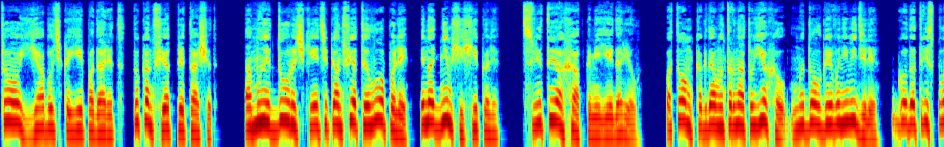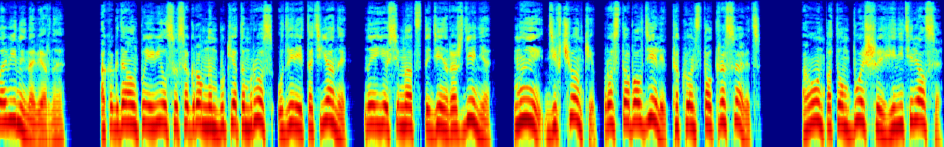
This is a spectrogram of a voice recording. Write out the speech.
То яблочко ей подарит, то конфет притащит. А мы, дурочки, эти конфеты лопали и над ним хихикали. Цветы охапками ей дарил. Потом, когда в интернат уехал, мы долго его не видели. Года три с половиной, наверное. А когда он появился с огромным букетом роз у дверей Татьяны на ее семнадцатый день рождения, мы, девчонки, просто обалдели, какой он стал красавец. А он потом больше и не терялся.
